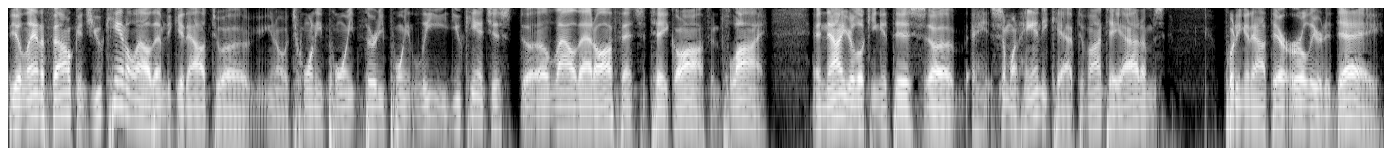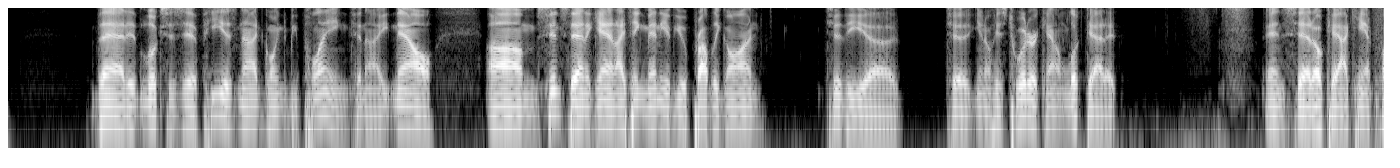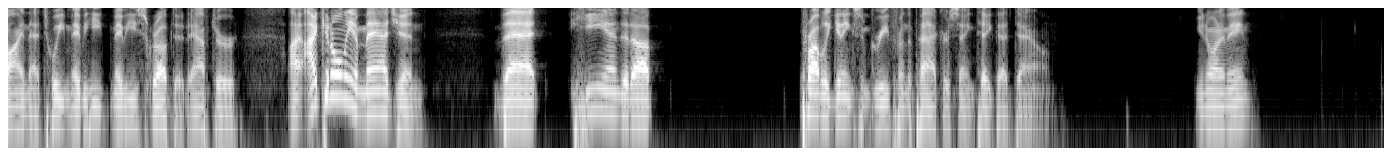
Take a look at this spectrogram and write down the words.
the Atlanta Falcons, you can't allow them to get out to a you know a 20 point, 30 point lead. You can't just uh, allow that offense to take off and fly. And now you're looking at this uh, somewhat handicapped. Davante Adams putting it out there earlier today that it looks as if he is not going to be playing tonight. Now, um, since then, again, I think many of you have probably gone to the uh, to you know his Twitter account and looked at it and said, "Okay, I can't find that tweet." Maybe he maybe he scrubbed it after. I, I can only imagine that he ended up probably getting some grief from the Packers saying, "Take that down." You know what I mean?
